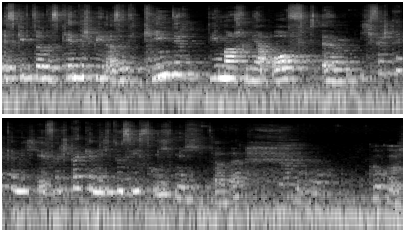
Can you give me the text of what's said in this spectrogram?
es gibt so das Kinderspiel, also die Kinder, die machen ja oft, ähm, ich verstecke mich, ich verstecke mich, du siehst mich nicht, oder? Kuckuck.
